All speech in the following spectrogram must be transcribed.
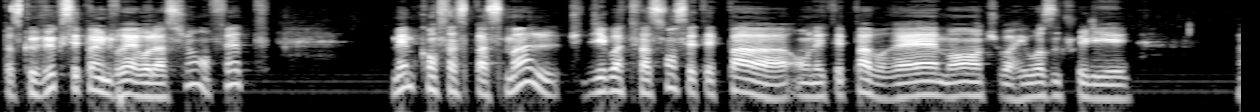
Parce que vu que c'est pas une vraie relation, en fait, même quand ça se passe mal, tu te dis, bah, de toute façon, c'était pas, on n'était pas vraiment, tu vois, he wasn't really uh,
